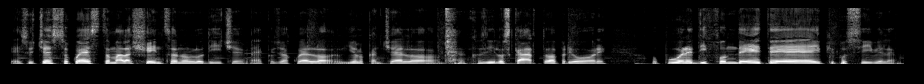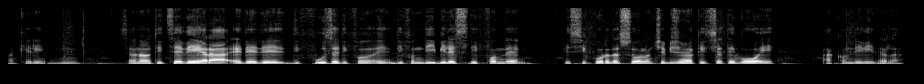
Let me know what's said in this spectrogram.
è successo questo ma la scienza non lo dice, ecco già quello io lo cancello così, lo scarto a priori, oppure diffondete il più possibile, anche lì, mm. se una notizia è vera ed è diffusa e diffondibile si diffonde, vi assicuro da solo, non c'è bisogno che siate voi a condividerla.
